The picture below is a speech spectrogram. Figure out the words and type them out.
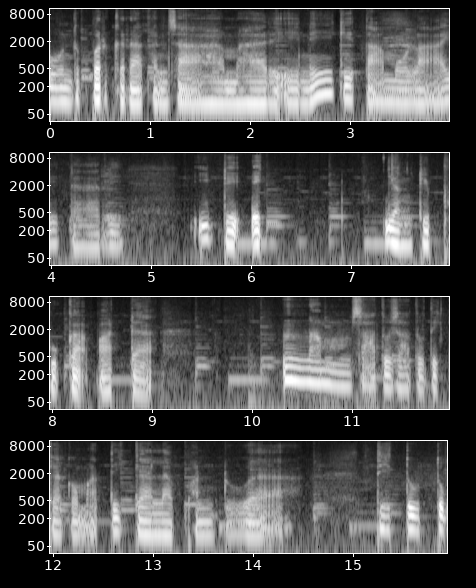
Untuk pergerakan saham hari ini kita mulai dari IDX yang dibuka pada 6113,382 ditutup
